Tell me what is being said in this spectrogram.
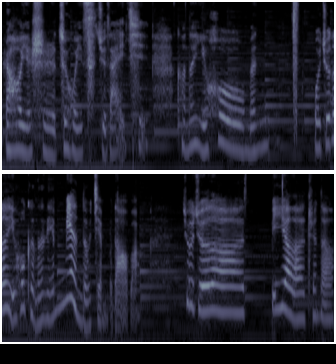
然后也是最后一次聚在一起。可能以后我们，我觉得以后可能连面都见不到吧。就觉得毕业了，真的，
